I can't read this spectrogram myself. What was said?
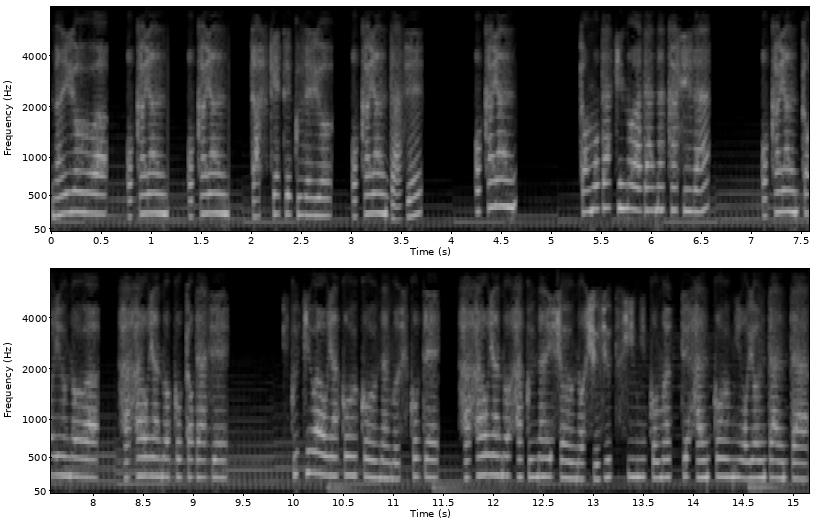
内容は、おかやん、おかやん、助けてくれよ、おかやんだぜ。おかやん友達のあだ名かしらおかやんというのは、母親のことだぜ。菊池は親孝行な息子で、母親の白内障の手術費に困って犯行に及んだんだ。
